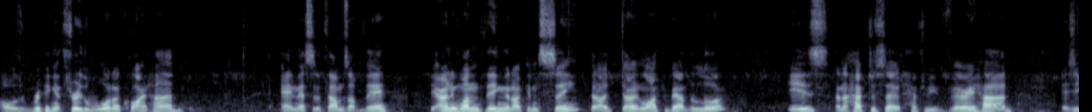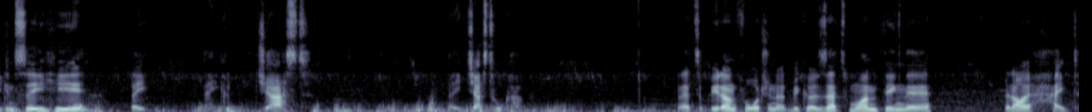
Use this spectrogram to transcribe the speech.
I was ripping it through the water quite hard, and that's a thumbs up there. The only one thing that I can see that I don't like about the lure is, and I have to say it would have to be very hard, as you can see here, they they could just, they just hook up. And that's a bit unfortunate because that's one thing there that I hate.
